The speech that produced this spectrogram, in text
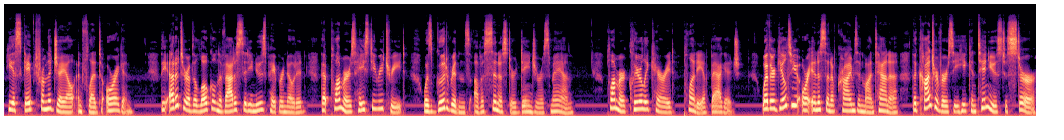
he escaped from the jail and fled to Oregon. The editor of the local Nevada City newspaper noted that Plummer's hasty retreat was good riddance of a sinister, dangerous man. Plummer clearly carried plenty of baggage. Whether guilty or innocent of crimes in Montana, the controversy he continues to stir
